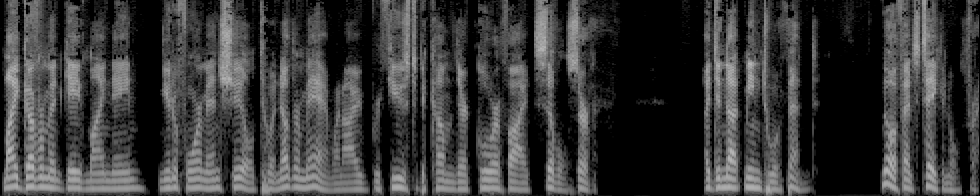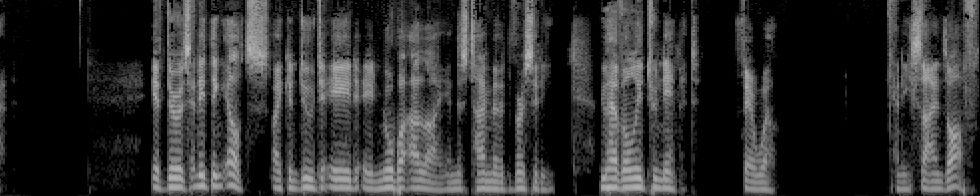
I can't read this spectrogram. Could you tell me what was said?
My government gave my name, uniform, and shield to another man when I refused to become their glorified civil servant. I did not mean to offend. No offense taken, old friend. If there is anything else I can do to aid a noble ally in this time of adversity, you have only to name it, Farewell. And he signs off.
